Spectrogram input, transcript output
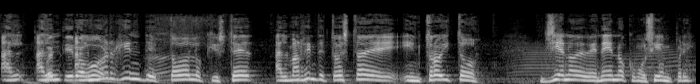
Al, al, tiro al gol. margen de todo lo que usted, al margen de todo este introito lleno de veneno, como siempre,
